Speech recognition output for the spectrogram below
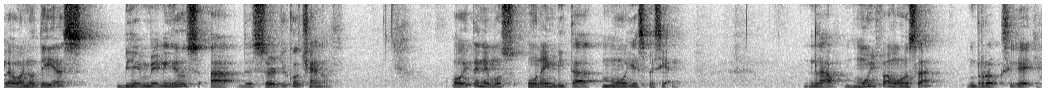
Hola, buenos días. Bienvenidos a The Surgical Channel. Hoy tenemos una invitada muy especial. La muy famosa Roxy Bella.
